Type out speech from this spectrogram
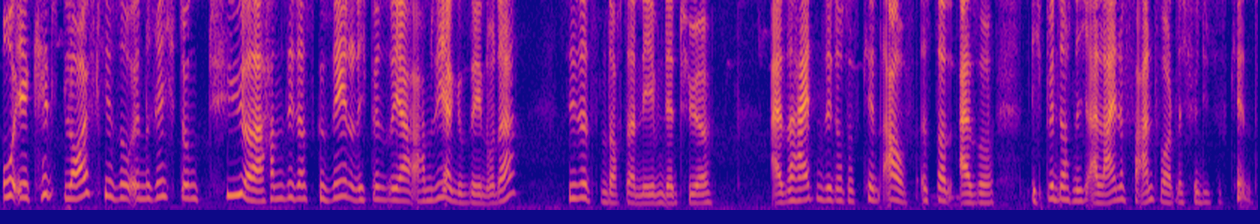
oh, ihr Kind läuft hier so in Richtung Tür. Haben Sie das gesehen? Und ich bin so, ja, haben Sie ja gesehen, oder? Sie sitzen doch daneben der Tür. Also halten Sie doch das Kind auf. Ist doch, also, ich bin doch nicht alleine verantwortlich für dieses Kind.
